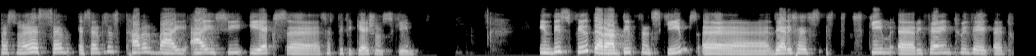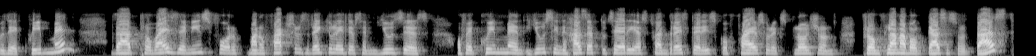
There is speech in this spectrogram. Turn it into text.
personnel services covered by IECEx uh, certification scheme. In this field, there are different schemes. Uh, there is a scheme uh, referring to the, uh, to the equipment that provides the means for manufacturers, regulators, and users of equipment used in hazardous areas to address the risk of fires or explosions from flammable gases or dust.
